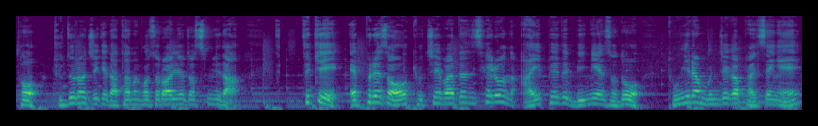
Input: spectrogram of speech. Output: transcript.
더 두드러지게 나타난 것으로 알려졌습니다. 특히 애플에서 교체받은 새로운 아이패드 미니에서도 동일한 문제가 발생해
